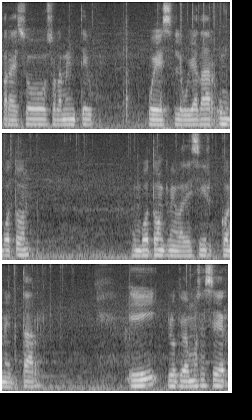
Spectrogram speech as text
Para eso solamente pues le voy a dar un botón. Un botón que me va a decir conectar. Y lo que vamos a hacer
